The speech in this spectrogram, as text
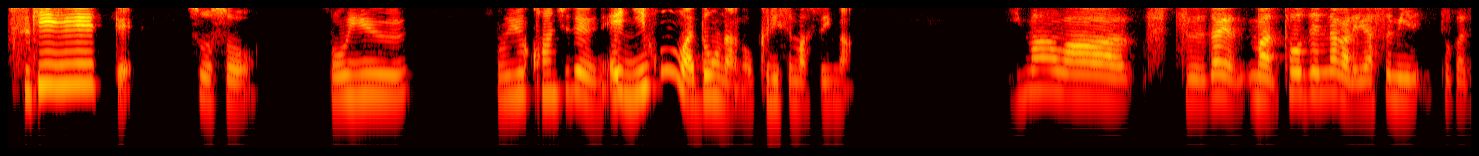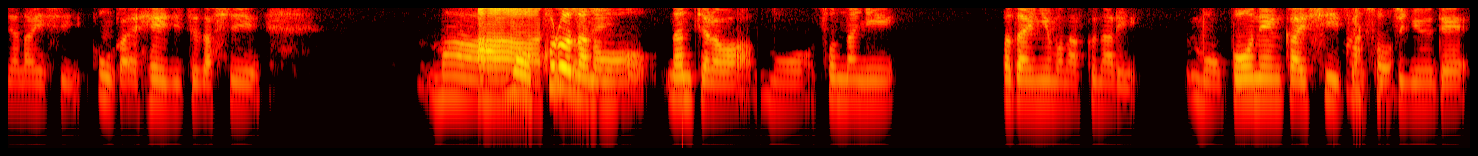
すげーって。そうそう。そういう、そういう感じだよね。え、日本はどうなの？クリスマス今。今は普通だよ。まあ当然ながら休みとかじゃないし、今回平日だし、まあもうコロナのなんちゃらはもうそんなに話題にもなくなり、もう忘年会シーズン突入で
